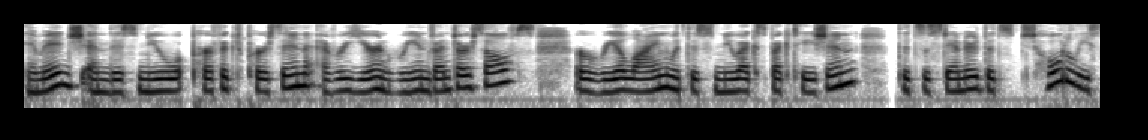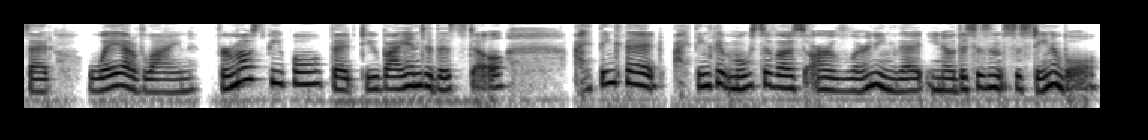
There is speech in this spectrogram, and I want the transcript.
image and this new perfect person every year and reinvent ourselves or realign with this new expectation that's a standard that's totally set way out of line for most people that do buy into this still. I think that I think that most of us are learning that, you know, this isn't sustainable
